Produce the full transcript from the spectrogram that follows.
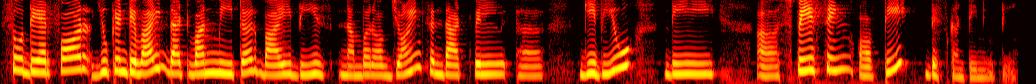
So, therefore, you can divide that 1 meter by these number of joints and that will uh, give you the uh, spacing of the discontinuity.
